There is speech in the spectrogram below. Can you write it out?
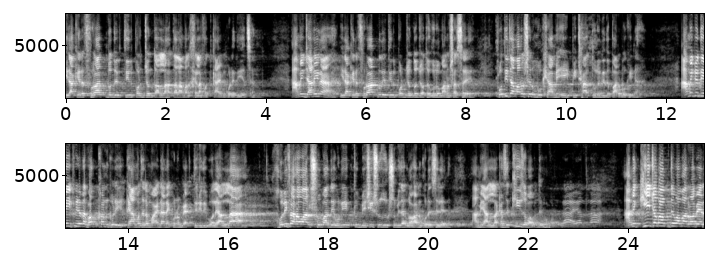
ইরাকের ফুরাত নদীর তীর পর্যন্ত আল্লাহ তালা আমার খেলাফত কায়েম করে দিয়েছেন। আমি জানি না ইরাকের ফুরাত নদীর তীর পর্যন্ত যতগুলো মানুষ আছে, প্রতিটা মানুষের মুখে আমি এই পিঠা তুলে দিতে পারব কি না আমি যদি এই পিঠাটা ভক্ষণ করি, কেয়ামতের ময়দানে কোনো ব্যক্তি যদি বলে, আল্লাহ, খলিফা হওয়ার সুবাদে উনি একটু বেশি সুযোগ সুবিধা গ্রহণ করেছিলেন, আমি আল্লাহর কাছে কি জবাব দেব? আমি কি জবাব দেব আমার রবের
